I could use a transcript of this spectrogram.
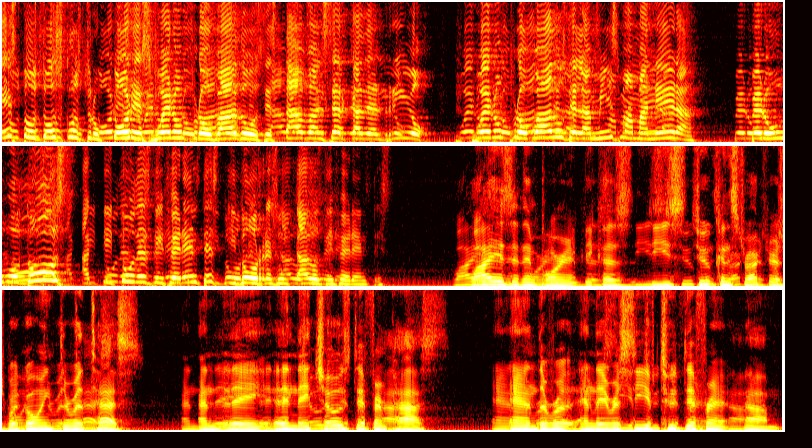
estos dos constructores fueron probados, estaban cerca del río, fueron probados de la misma manera, pero hubo dos actitudes diferentes y dos resultados diferentes. Why is it important? Because these two constructors were going through a test, and they and they chose different paths, and the re, and they received two different um,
